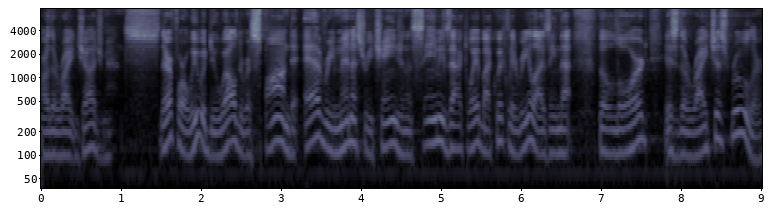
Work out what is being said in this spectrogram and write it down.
are the right judgments. Therefore, we would do well to respond to every ministry change in the same exact way by quickly realizing that the Lord is the righteous ruler,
